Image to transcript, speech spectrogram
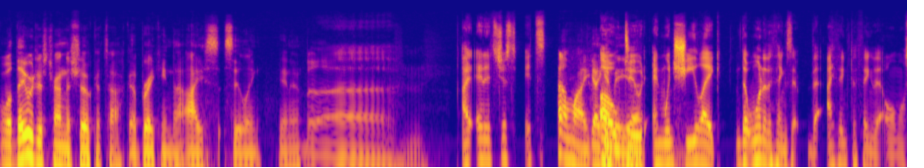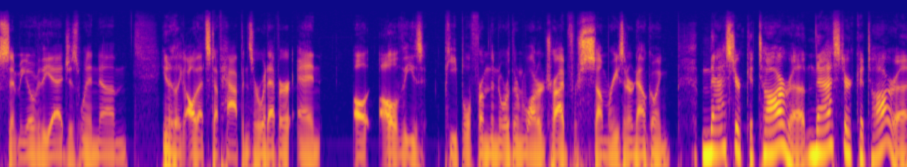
Well, they were just trying to show Katara breaking the ice ceiling. You know. uh, I and it's just it's Oh my god! oh dude and when she like the one of the things that, that i think the thing that almost sent me over the edge is when um you know like all that stuff happens or whatever and all all of these people from the northern water tribe for some reason are now going master katara master katara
